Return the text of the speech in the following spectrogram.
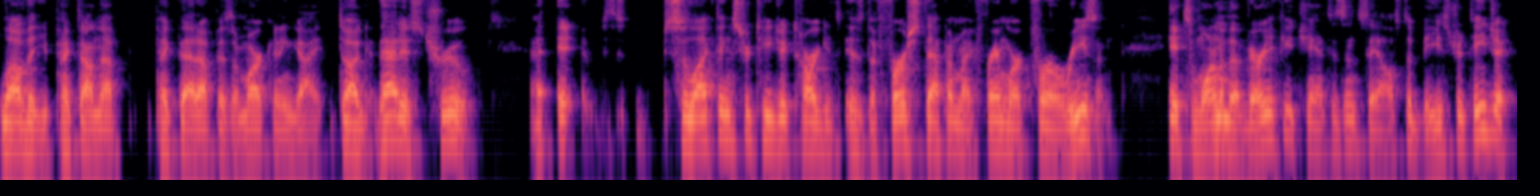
Love that you picked on that, picked that up as a marketing guy, Doug. That is true. Uh, it- selecting strategic targets is the first step in my framework for a reason. It's one of the very few chances in sales to be strategic,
